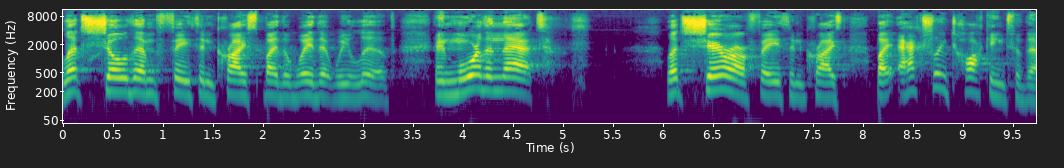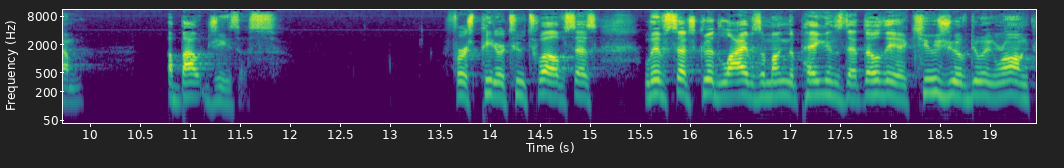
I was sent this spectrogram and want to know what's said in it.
Let's show them faith in Christ by the way that we live. And more than that, let's share our faith in Christ by actually talking to them about Jesus. 1 Peter 2:12 says, "Live such good lives among the pagans that though they accuse you of doing wrong,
